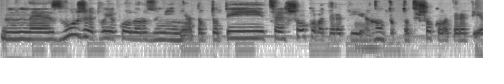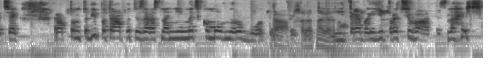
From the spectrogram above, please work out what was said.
не звужує твоє коло розуміння. Тобто, ти це шокова терапія. Ну тобто, це шокова терапія. Це як раптом тобі потрапити зараз на німецькомовну роботу. Так, абсолютно вірно. і треба її працювати. Знаєш,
